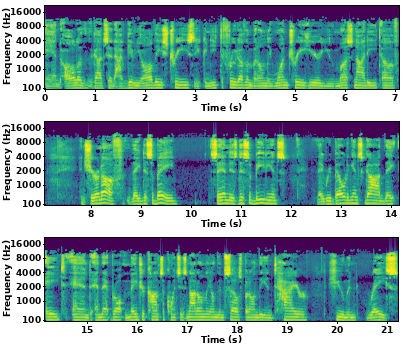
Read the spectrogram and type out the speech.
and all of God said, "I've given you all these trees; you can eat the fruit of them, but only one tree here you must not eat of." And sure enough, they disobeyed. Sin is disobedience. They rebelled against God. They ate, and and that brought major consequences not only on themselves but on the entire human race.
